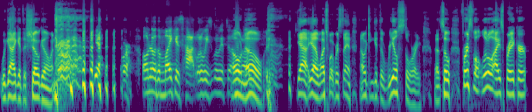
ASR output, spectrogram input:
we gotta get the show going. yeah. Or oh no, the mic is hot. What do we? What do we have to? oh unplug? no. yeah, yeah. Watch what we're saying. Now we can get the real story. Uh, So first of all, little icebreaker.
